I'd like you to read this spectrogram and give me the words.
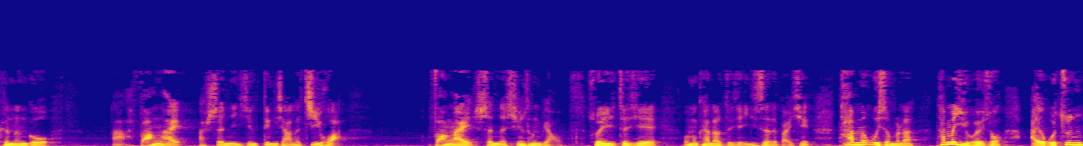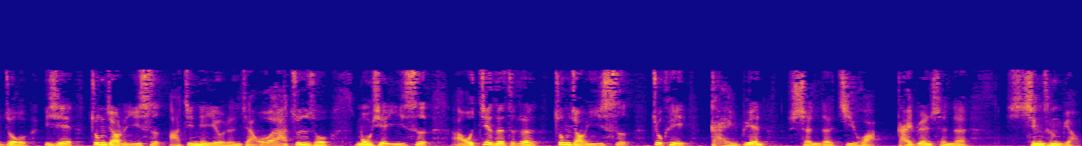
可能够啊妨碍啊神已经定下的计划，妨碍神的行程表。所以这些我们看到这些以色列百姓，他们为什么呢？他们以为说，哎，我遵守一些宗教的仪式啊。今天也有人讲，我要遵守某些仪式啊，我借着这个宗教仪式就可以改变神的计划，改变神的行程表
